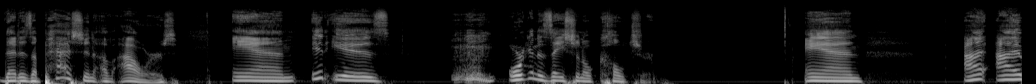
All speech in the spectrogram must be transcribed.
that is a passion of ours. And it is organizational culture. And I, I,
